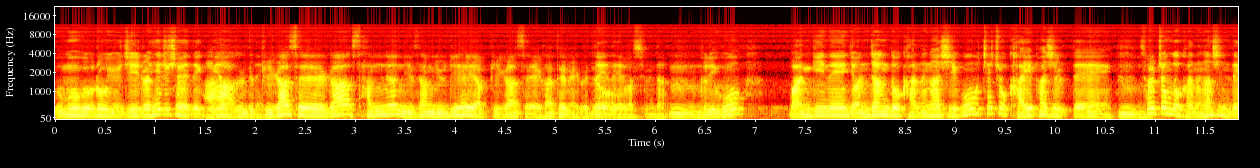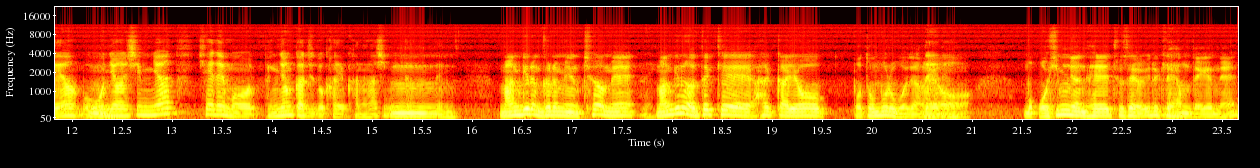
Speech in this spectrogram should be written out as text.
의무로 유지를 해주셔야 되고요. 아, 그러니까 네. 비과세가 3년 이상 유지해야 비과세가 되네. 그죠? 네, 네, 맞습니다. 음. 그리고 만기는 연장도 가능하시고 최초 가입하실 때 음. 설정도 가능하신데요. 뭐 음. 5년, 10년, 최대 뭐 100년까지도 가입 가능하십니다. 음, 네. 만기는 그러면 처음에 네. 만기는 어떻게 할까요? 보통 물어보잖아요. 네네. 뭐 50년 해 주세요. 이렇게 네. 하면 되겠네.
